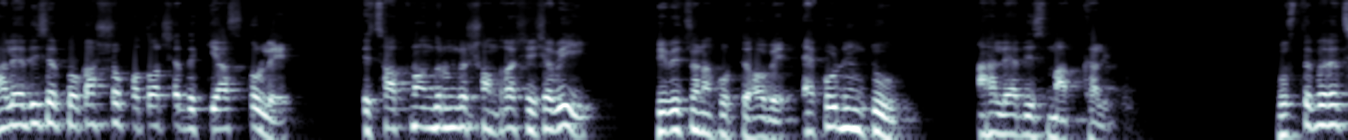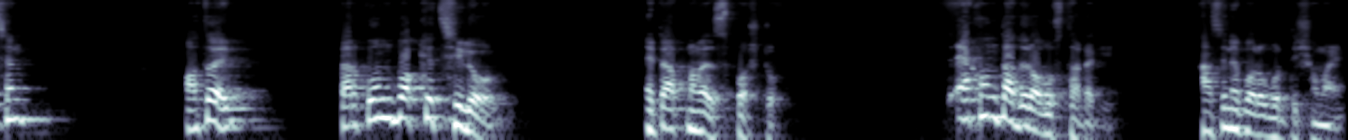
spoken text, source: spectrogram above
আহলে হাদিসের প্রকাশ্য ফতোয়ার সাথে কিয়াস করলে এই ছাত্র আন্দোলনকে সন্ত্রাস হিসাবেই বিবেচনা করতে হবে অ্যাকর্ডিং টু আহলে হাদিস মাতখালী। বুঝতে পেরেছেন? অতএব তার কোন পক্ষে ছিল, এটা আপনারা স্পষ্ট। এখন তাদের অবস্থাটা কি? হাসিনা পরবর্তী সময়ে।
